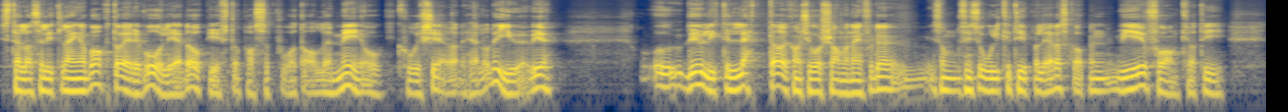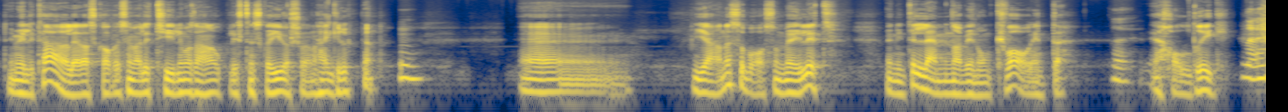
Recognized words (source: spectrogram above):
ställer sig lite längre bak, då är det vår ledaruppgift att passa på att alla är med och korrigerar det hela, och det gör vi ju. Och det är ju lite lättare kanske i vårt sammanhang, för det, liksom, det finns olika typer av ledarskap, men vi är ju förankrat i det militära ledarskapet som är väldigt tydligt med att den här upplistan ska göras av den här gruppen. Mm. Eh, gärna så bra som möjligt, men inte lämnar vi någon kvar inte. Nej. Aldrig. Nej.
